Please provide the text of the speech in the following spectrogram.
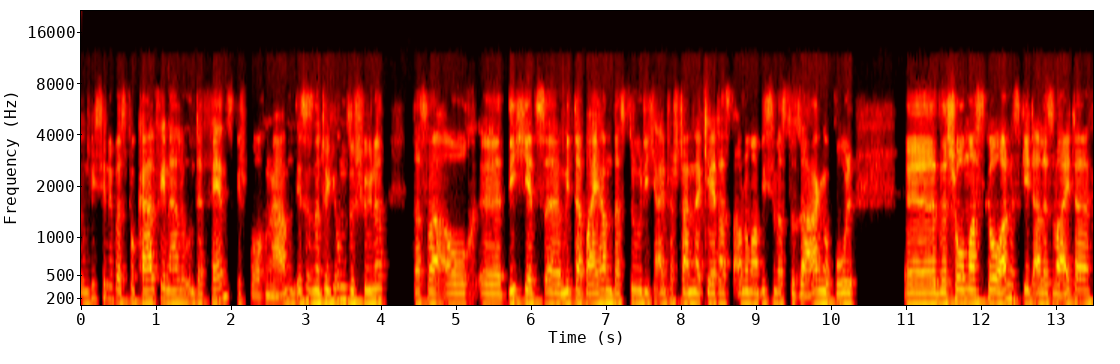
ein bisschen über das Pokalfinale unter Fans gesprochen haben, ist es natürlich umso schöner, dass wir auch äh, dich jetzt äh, mit dabei haben, dass du dich einverstanden erklärt hast, auch noch mal ein bisschen was zu sagen, obwohl äh, the show must go on, es geht alles weiter.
